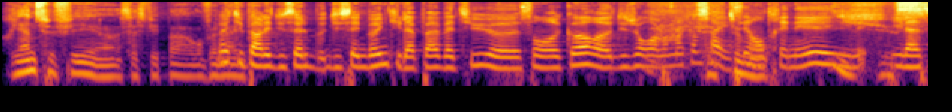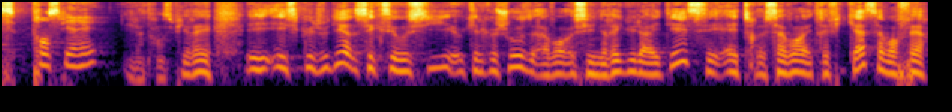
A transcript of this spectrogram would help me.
Rien ne se fait, hein, ça se fait pas Ouais, tu parlais du, seul, du Saint Boyne qui n'a pas battu euh, son record du jour au lendemain comme ça. Il s'est entraîné, il, Il- il a transpiré. Il a transpiré. Et, et ce que je veux dire, c'est que c'est aussi quelque chose, avoir, c'est une régularité, c'est être, savoir être efficace, savoir faire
